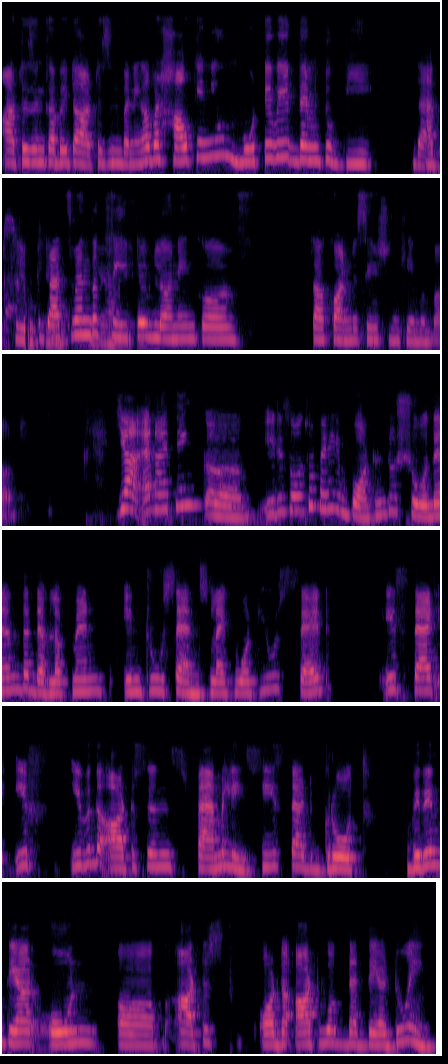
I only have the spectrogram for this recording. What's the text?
artisan ka beta artisan banega but how can you motivate them to be that? Absolutely. That's when the yeah. creative learning curve the conversation came about. Yeah and i think uh, it is also very important to show them the development in true sense. Like what you said is that if even the artisan's family sees that growth within their own uh, artist or the artwork that they are doing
